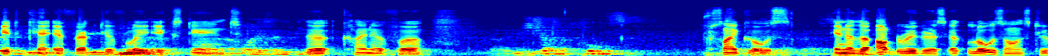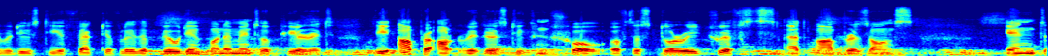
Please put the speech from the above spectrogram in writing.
it can effectively extend the kind of uh, cycles in the outriggers at low zones to reduce the effectively the building fundamental period, the upper outriggers to control of the story drifts at upper zones. And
